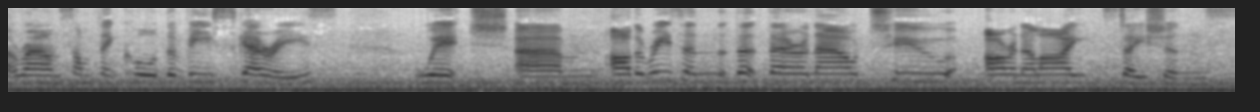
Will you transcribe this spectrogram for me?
around something called the Ve Skerries which um, are the reason that there are now two RNLI stations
